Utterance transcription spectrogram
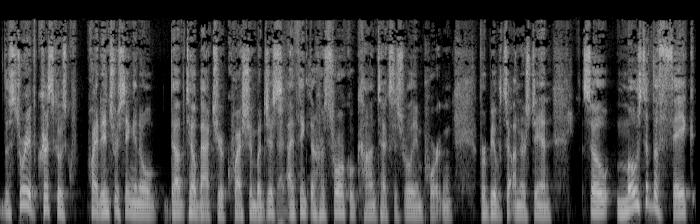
the story of Crisco is quite interesting and it'll dovetail back to your question, but just I think the historical context is really important for people to understand. So most of the fake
